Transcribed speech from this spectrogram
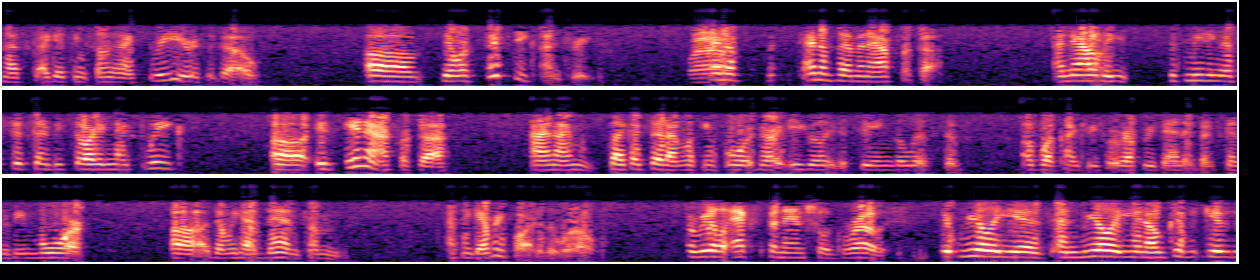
and that's, I guess, something like three years ago, uh, there were 50 countries, 10 of, 10 of them in Africa. And now the, this meeting that's just going to be starting next week uh, is in Africa. And I'm, like I said, I'm looking forward very eagerly to seeing the list of, of what countries were represented, but it's going to be more uh, than we had then from, I think, every part of the world. A real exponential growth. It really is, and really, you know, gives, gives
